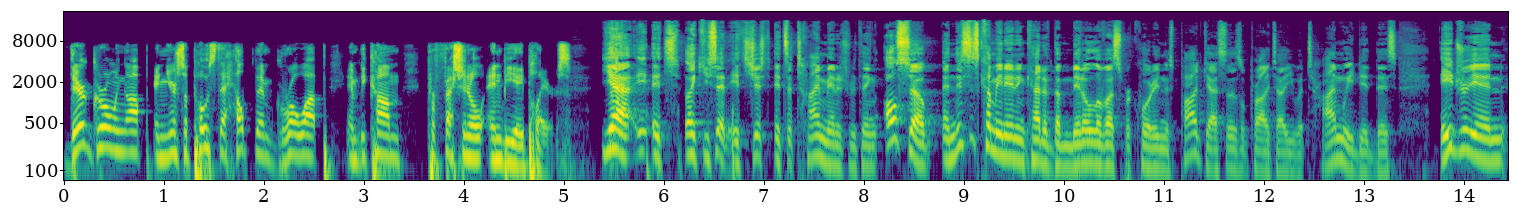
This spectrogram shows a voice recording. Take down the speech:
they're growing up and you're supposed to help them grow up and become professional NBA players. Yeah, it's like you said, it's just it's a time management thing. Also, and this is coming in in kind of the middle of us recording this podcast, so this will probably tell you what time we did this. Adrian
